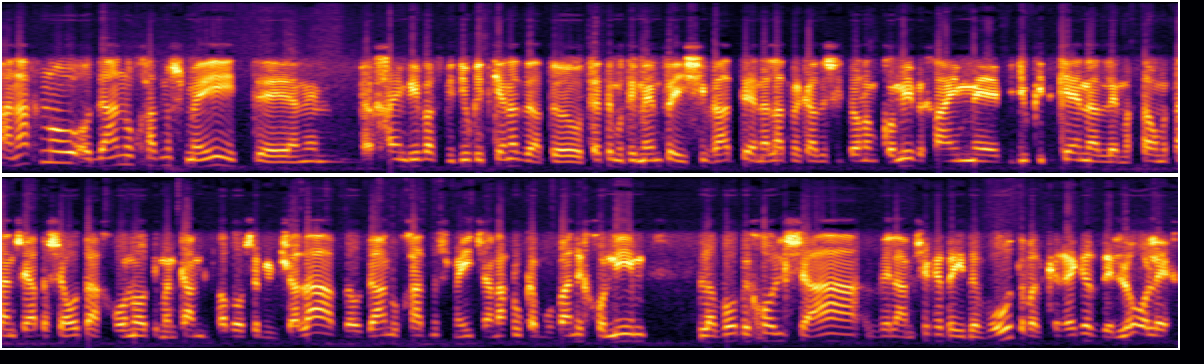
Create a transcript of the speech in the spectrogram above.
אנחנו הודענו חד משמעית, אה, חיים ביבס בדיוק עדכן על זה, אתם הוצאתם אותי מאמצע ישיבת הנהלת מרכז השלטון המקומי וחיים אה, בדיוק עדכן על משא ומתן שהיה בשעות האחרונות עם מנכ"ל משרד ראש הממשלה והודענו חד משמעית שאנחנו כמובן נכונים לבוא בכל שעה ולהמשיך את ההידברות, אבל כרגע זה לא הולך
